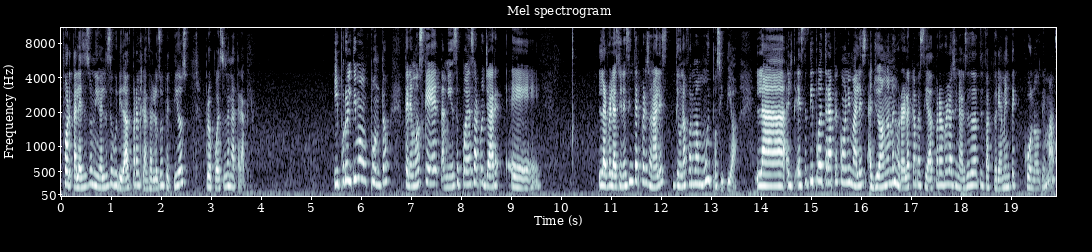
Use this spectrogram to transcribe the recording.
fortalece su nivel de seguridad para alcanzar los objetivos propuestos en la terapia. Y por último punto, tenemos que también se puede desarrollar eh, las relaciones interpersonales de una forma muy positiva. La, este tipo de terapia con animales ayudan a mejorar la capacidad para relacionarse satisfactoriamente con los demás.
